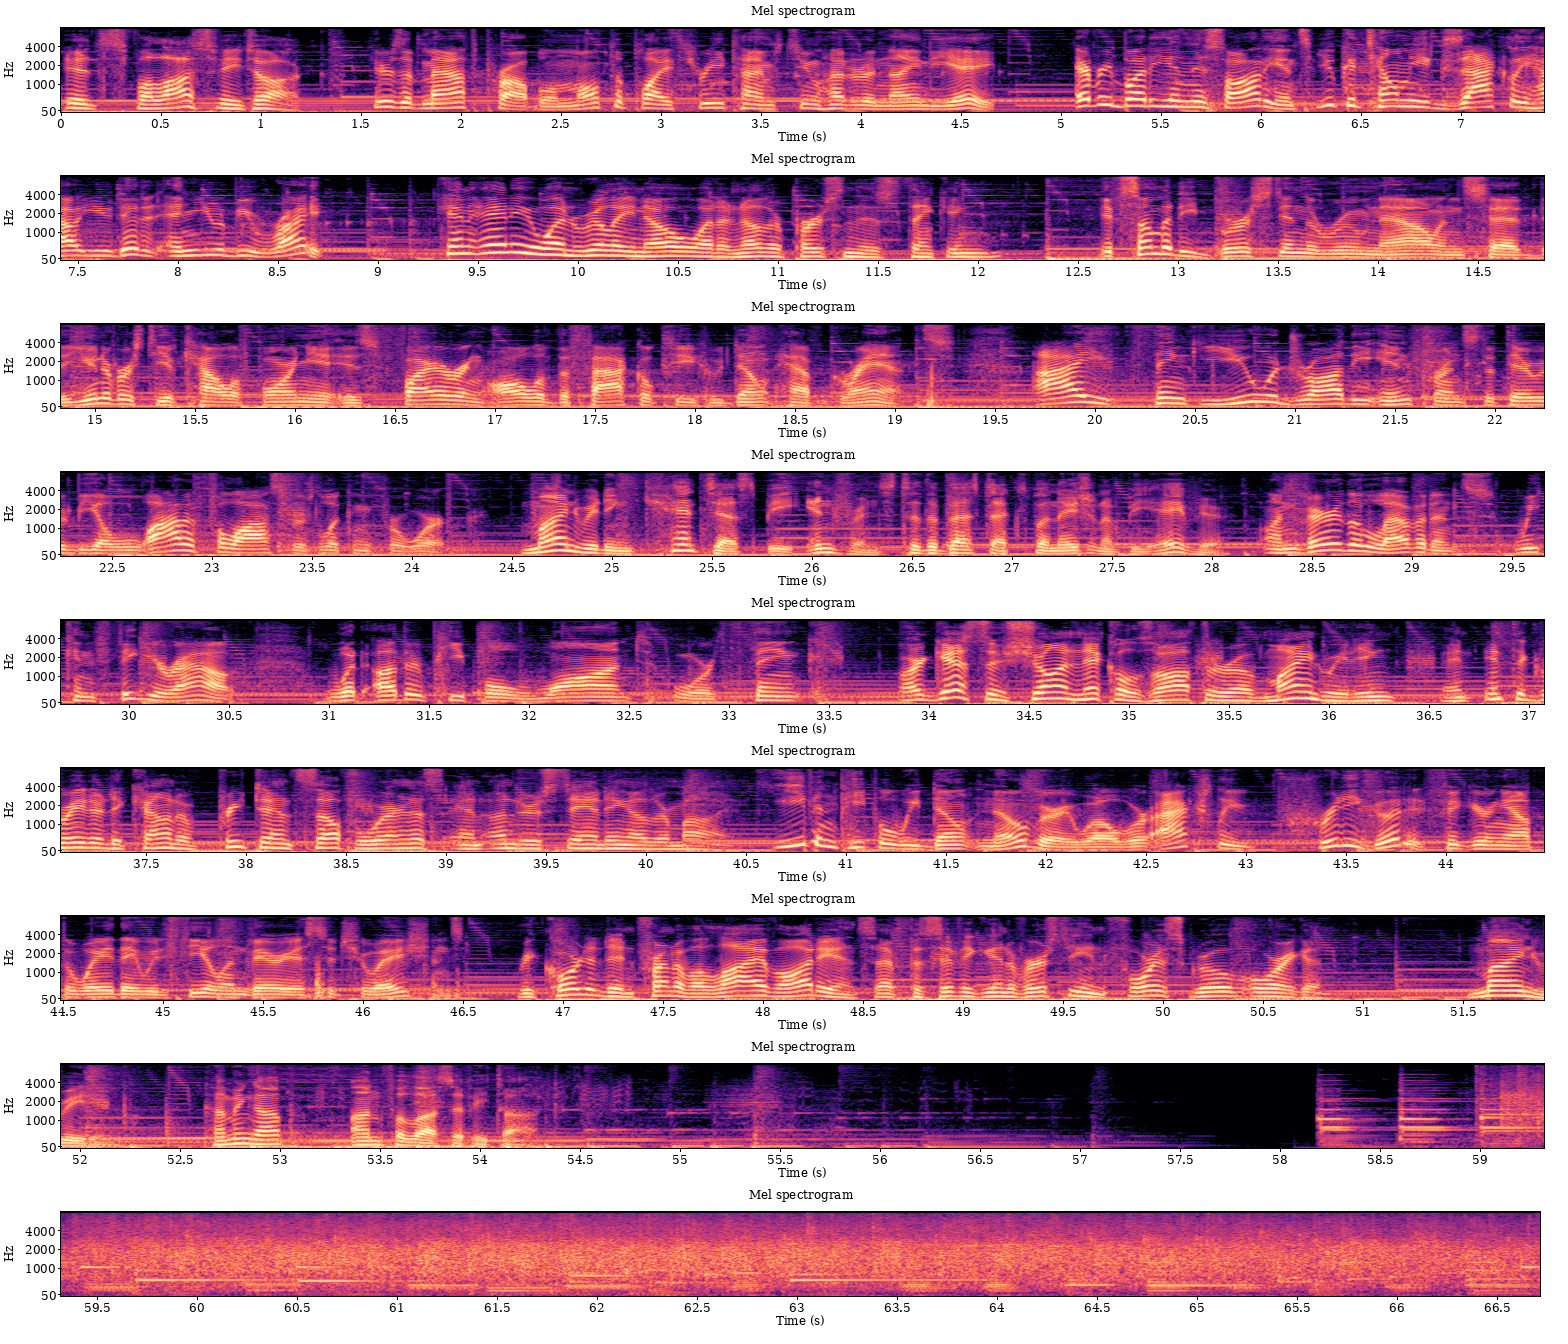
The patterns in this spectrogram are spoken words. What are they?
It's Philosophy Talk. Here's a math problem multiply 3 times 298. Everybody in this audience, you could tell me exactly how you did it, and you would be right. Can anyone really know what another person is thinking? If somebody burst in the room now and said, The University of California is firing all of the faculty who don't have grants, I think you would draw the inference that there would be a lot of philosophers looking for work. Mind reading can't just be inference to the best explanation of behavior. On very little evidence, we can figure out what other people want or think Our guest is Shaun Nichols, author of Mind Reading, an integrated account of pretense self awareness and understanding other minds. even people we don't know very well, we're actually pretty good at figuring out the way they would feel in various situations. Recorded in front of a live audience at Pacific University in Forest Grove, Oregon. Mind reading, coming up on Philosophy Talk.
